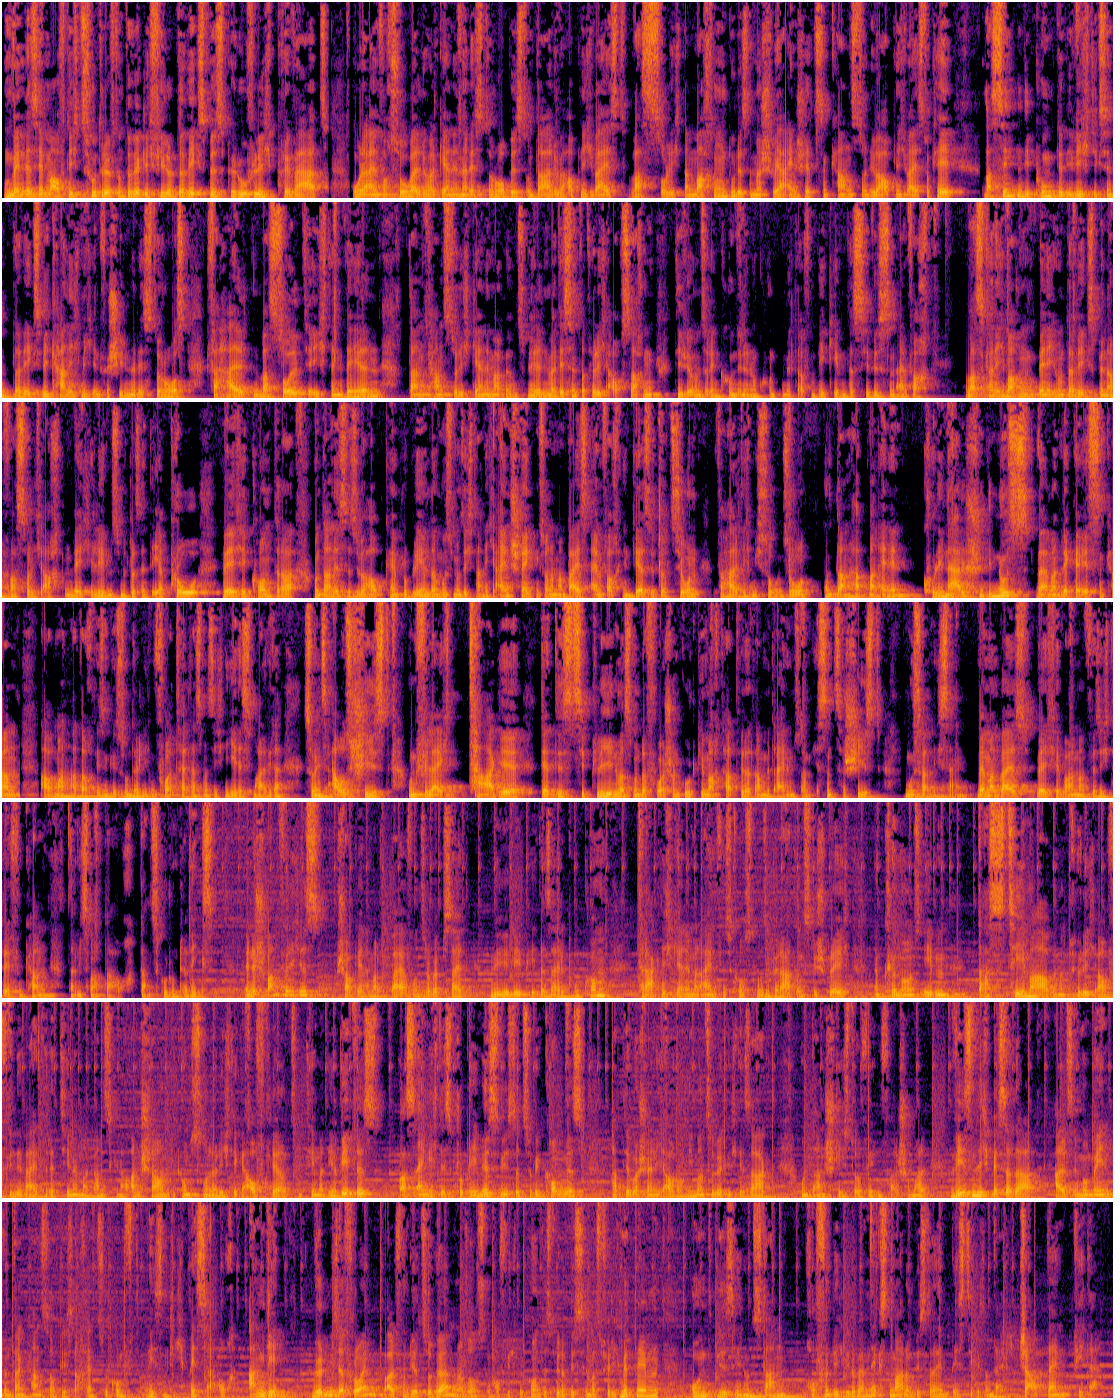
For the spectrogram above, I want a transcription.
Und wenn das eben auf dich zutrifft und du wirklich viel unterwegs bist, beruflich, privat oder einfach so, weil du halt gerne in einem Restaurant bist und da halt überhaupt nicht weißt, was soll ich da machen, du das immer schwer einschätzen kannst und überhaupt nicht weißt, okay, was sind denn die Punkte, die wichtig sind unterwegs? Wie kann ich mich in verschiedenen Restaurants verhalten? Was sollte ich denn wählen? Dann kannst du dich gerne mal bei uns melden, weil das sind natürlich auch Sachen, die wir unseren Kundinnen und Kunden mit auf den Weg geben, dass sie wissen einfach, was kann ich machen, wenn ich unterwegs bin? Auf was soll ich achten? Welche Lebensmittel sind eher pro? Welche contra? Und dann ist es überhaupt kein Problem. Da muss man sich da nicht einschränken, sondern man weiß einfach, in der Situation verhalte ich mich so und so. Und dann hat man einen kulinarischen Genuss, weil man lecker essen kann. Aber man hat auch diesen gesundheitlichen Vorteil, dass man sich jedes Mal wieder so ins Ausschießt und vielleicht Tage der Disziplin, was man davor schon gut gemacht hat, wieder dann mit einem so am Essen zerschießt, muss halt nicht sein. Wenn man weiß, welche Wahl man für sich treffen kann, dann ist man auch da auch ganz gut unterwegs. Wenn es spannend für dich ist, schau gerne mal vorbei auf unserer Website www.peterseidel.com. Trag dich gerne mal ein fürs kostenlose Beratungsgespräch. Dann können wir uns eben das Thema, aber natürlich auch viele weitere Themen mal ganz genau anschauen. Bekommst du mal eine richtige Aufklärung zum Thema Diabetes, was eigentlich das Problem ist, wie es dazu gekommen ist, hat dir wahrscheinlich auch noch niemand so wirklich gesagt. Und dann stehst du auf jeden Fall schon mal wesentlich besser da als im Moment und dann kannst du auch die Sache in Zukunft wesentlich besser auch angehen. Würde mich sehr freuen, bald von dir zu hören und ansonsten hoffe ich, du konntest wieder ein bisschen was für dich mitnehmen und wir sehen uns dann hoffentlich wieder beim nächsten Mal und bis dahin beste Gesundheit. Ciao, dein Peter.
